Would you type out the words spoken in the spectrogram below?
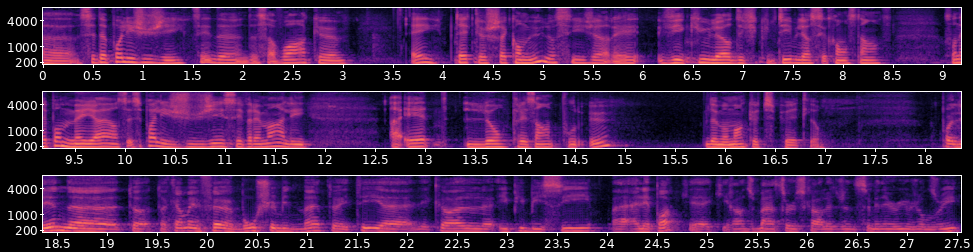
euh, c'est de ne pas les juger. Tu sais, de, de savoir que hey, peut-être que je serais comme eux là, si j'aurais vécu leurs difficultés et leurs circonstances. Ce n'est pas meilleur, c'est pas les juger, c'est vraiment à être là, présente pour eux, le moment que tu peux être là. Pauline, tu as, quand même fait un beau cheminement. Tu as été à l'école APBC à, l'époque, euh, qui est rendu Master's College and Seminary aujourd'hui.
